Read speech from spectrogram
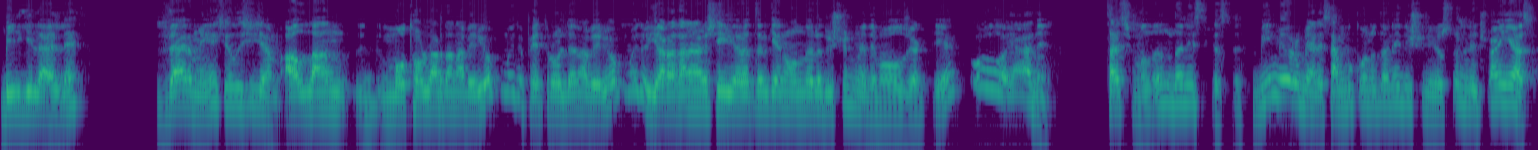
bilgilerle vermeye çalışacağım. Allah'ın motorlardan haberi yok muydu? Petrolden haberi yok muydu? Yaratan her şeyi yaratırken onları düşünmedi mi olacak diye. O yani saçmalığın daniskası. Bilmiyorum yani sen bu konuda ne düşünüyorsun? Lütfen yaz.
